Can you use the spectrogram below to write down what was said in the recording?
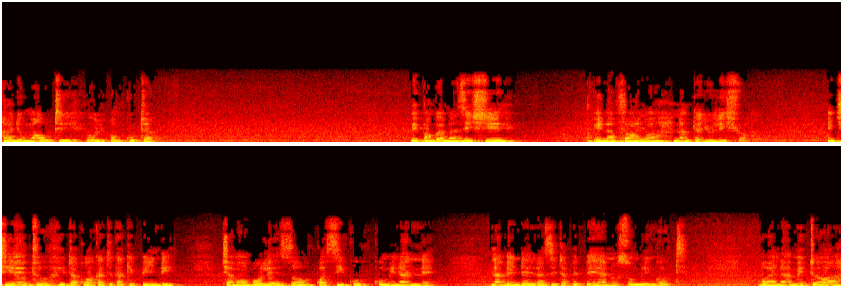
hadi umauti ulipomkuta. Mipango ya mazishi inafanywa na mtajulishwa. Nchi yetu itakuwa katika kipindi cha maombolezo kwa siku kumi na nne na bendera zitapepea nusu mlingoti. Bwana ametoa,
